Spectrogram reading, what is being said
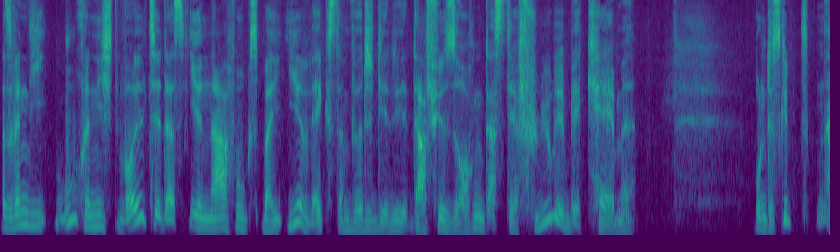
Also wenn die Buche nicht wollte, dass ihr Nachwuchs bei ihr wächst, dann würde ihr dafür sorgen, dass der Flügel bekäme. Und es gibt eine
